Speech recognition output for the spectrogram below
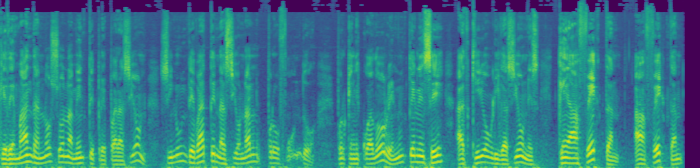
que demanda no solamente preparación, sino un debate nacional profundo, porque en Ecuador en un TLC adquiere obligaciones que afectan, afectan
